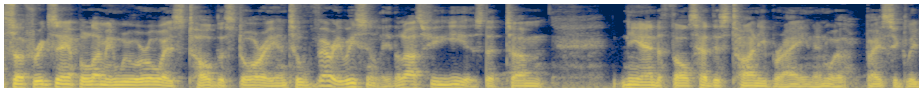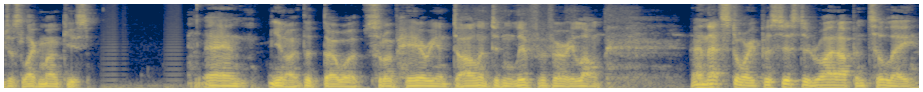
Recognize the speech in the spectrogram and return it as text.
so, for example, I mean, we were always told the story until very recently, the last few years, that um, Neanderthals had this tiny brain and were basically just like monkeys. And, you know, that they were sort of hairy and dull and didn't live for very long. And that story persisted right up until they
